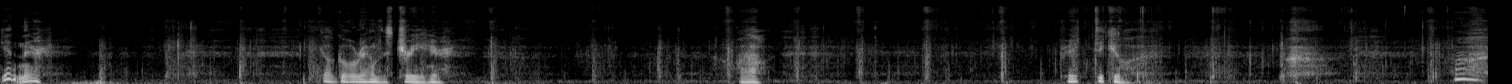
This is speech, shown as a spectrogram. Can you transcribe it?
Getting there. I think I'll go around this tree here. Cool. Oh.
